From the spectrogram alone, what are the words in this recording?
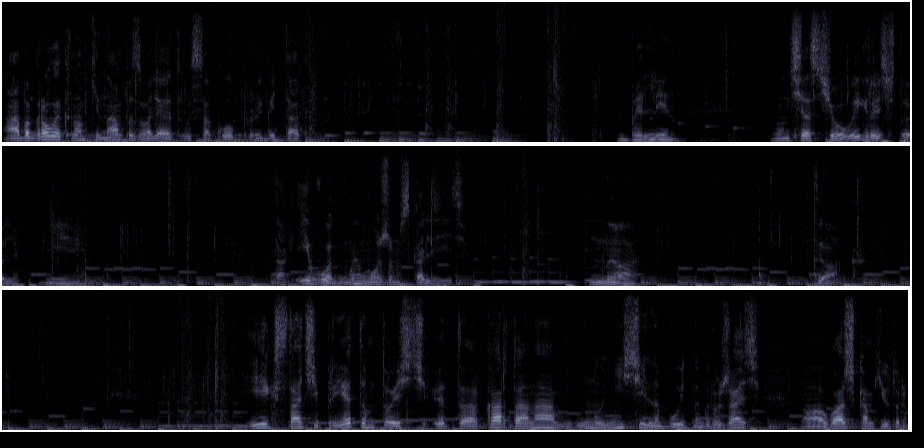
А багровые кнопки нам позволяют высоко прыгать. Так. Блин. Он сейчас что, выиграет, что ли? Не. Так, и вот мы можем скользить. На. Так. И, кстати, при этом, то есть, эта карта, она, ну, не сильно будет нагружать э, ваш компьютер.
